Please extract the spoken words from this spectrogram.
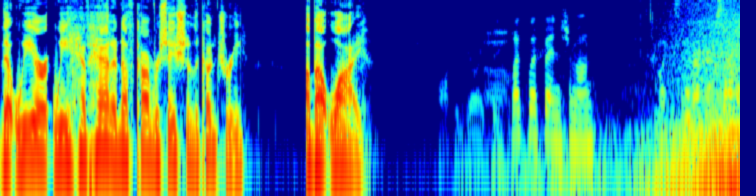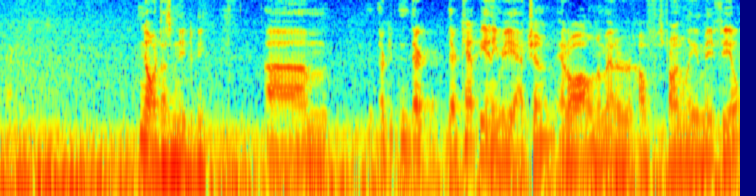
that we are we have had enough conversation in the country about why. Let's listen, Shimon. No, it doesn't need to be. Um, there, there, there can't be any reaction at all, no matter how strongly you may feel.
